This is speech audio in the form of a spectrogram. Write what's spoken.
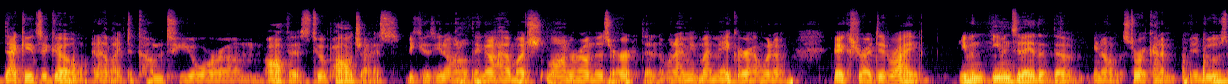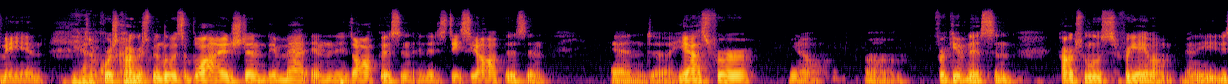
decades ago. And I'd like to come to your um, office to apologize because, you know, I don't think I'll have much longer on this earth. And when I meet my maker, I want to make sure I did right. Even even today, that the you know the story kind of it moves me, and yeah. so of course Congressman Lewis obliged, and they met in his office and in, in his DC office, and and uh, he asked for you know um, forgiveness, and Congressman Lewis forgave him, and he,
